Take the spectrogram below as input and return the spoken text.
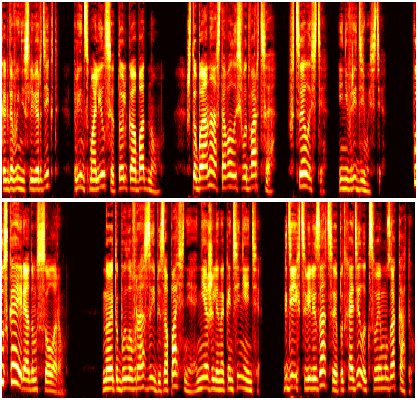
Когда вынесли вердикт, принц молился только об одном — чтобы она оставалась во дворце, в целости и невредимости пускай и рядом с Соларом. Но это было в разы безопаснее, нежели на континенте, где их цивилизация подходила к своему закату.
